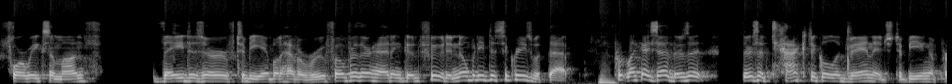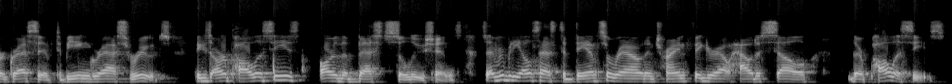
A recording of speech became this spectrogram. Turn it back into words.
4 weeks a month, they deserve to be able to have a roof over their head and good food and nobody disagrees with that. Yeah. Like I said, there's a there's a tactical advantage to being a progressive, to being grassroots, because our policies are the best solutions. So everybody else has to dance around and try and figure out how to sell their policies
